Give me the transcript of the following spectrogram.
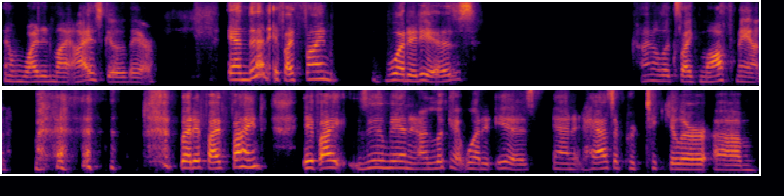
And why did my eyes go there? And then if I find what it is, kind of looks like Mothman. but if I find, if I zoom in and I look at what it is, and it has a particular um,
